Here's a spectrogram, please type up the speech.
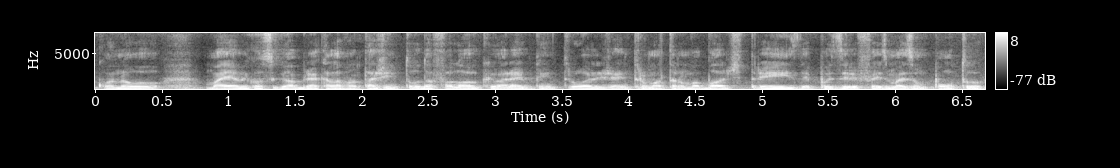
Quando o Miami conseguiu abrir aquela vantagem toda, foi logo que o Arebico entrou, ele já entrou matando uma bola de três, depois ele fez mais um ponto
